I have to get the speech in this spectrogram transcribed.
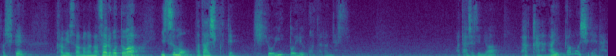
そして神様がなさることはいつも正しくて清いということなんです。私たちにはわからないかもしれない。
